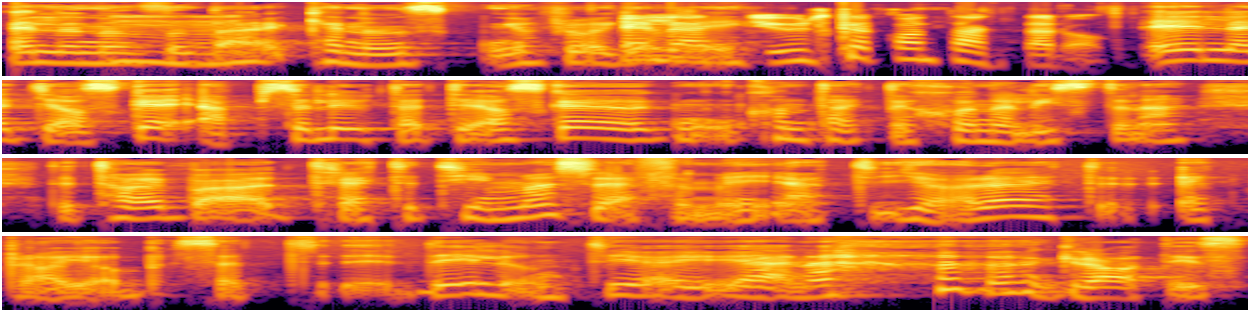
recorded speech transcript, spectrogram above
Eller något mm. sånt där kan hon fråga Eller mig. att du ska kontakta dem. Eller att jag ska, absolut, att jag ska kontakta journalisterna. Det tar ju bara 30 timmar så för mig att göra ett, ett bra jobb. Så det är lugnt, det gör jag gärna gratis.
